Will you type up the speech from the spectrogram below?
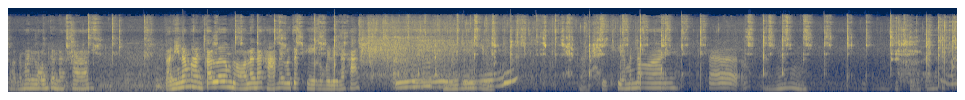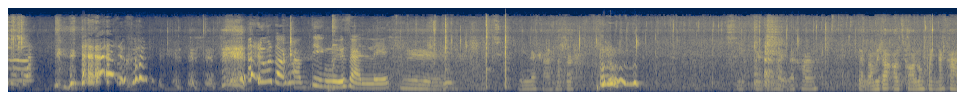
ต่อน้ำมันร้อนกันนะคะ ตอนนี้น้ำมันก็เริ่มร้อนแล้วนะคะ ไม่รู้จะเทลงไปเลยนะคะปึ๊บนี่อะเคลียร์มันหน่อยค่ะ อืมเคลียร์ลงไปนะคะ ไม่ต้องถามจริงมือสั่นเลยนี่นี่นะคะแล้วก็เคลียร์กันหน่อยนะคะ แต่เราไม่ต้องเอาช้อนลงไปนะคะ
